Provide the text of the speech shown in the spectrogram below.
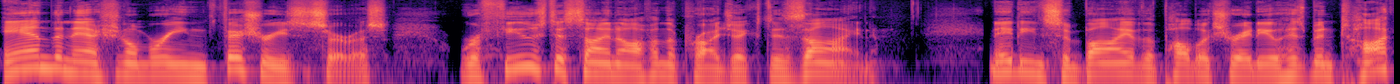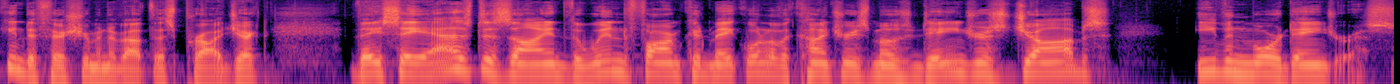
and the National Marine Fisheries Service refused to sign off on the project's design. Nadine Sebai of the Public's Radio has been talking to fishermen about this project. They say, as designed, the wind farm could make one of the country's most dangerous jobs even more dangerous.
